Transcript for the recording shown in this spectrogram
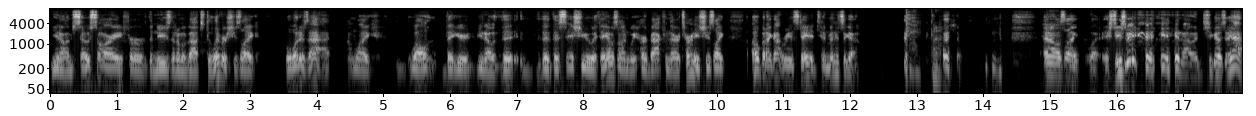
you know, I'm so sorry for the news that I'm about to deliver. She's like, well, what is that? I'm like, well that you're you know the, the this issue with amazon we heard back from their attorney. She's like oh but i got reinstated 10 minutes ago. Oh and i was like what excuse me? You know and she goes yeah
